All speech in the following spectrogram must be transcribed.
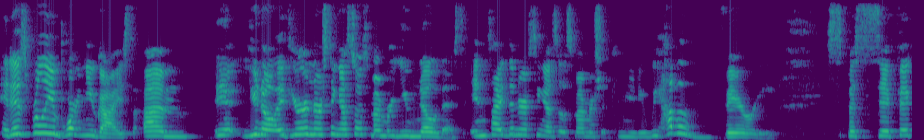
it is really important, you guys. Um, you know, if you're a nursing SOS member, you know this. Inside the nursing SOS membership community, we have a very specific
